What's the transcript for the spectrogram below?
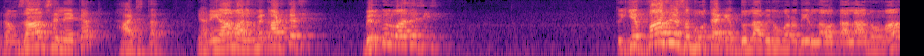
رمضان سے لے کر حج تک۔ یعنی عام حالت میں کاٹتے تھے۔ بالکل واضح چیز۔ تو یہ واضح ثبوت ہے کہ عبداللہ بن عمر رضی اللہ تعالیٰ عنہما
